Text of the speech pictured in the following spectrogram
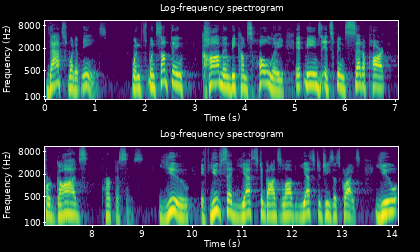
That's what it means. When, when something common becomes holy, it means it's been set apart for God's purposes. You, if you've said yes to God's love, yes to Jesus Christ, you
